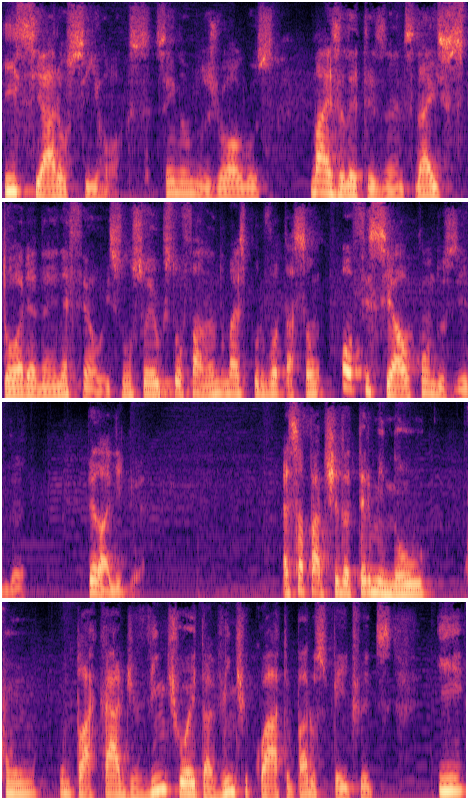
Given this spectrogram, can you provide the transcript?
e Seattle Seahawks, sendo um dos jogos mais eletrizantes da história da NFL. Isso não sou eu que estou falando, mas por votação oficial conduzida pela Liga. Essa partida terminou com um placar de 28 a 24 para os Patriots e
